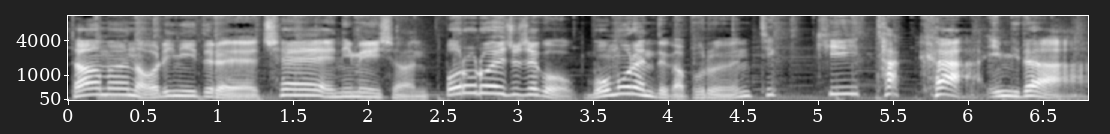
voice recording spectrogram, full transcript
다음은 어린이들의 최애 애니메이션 뽀로로의 주제곡 모모랜드가 부른 티키타카입니다.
